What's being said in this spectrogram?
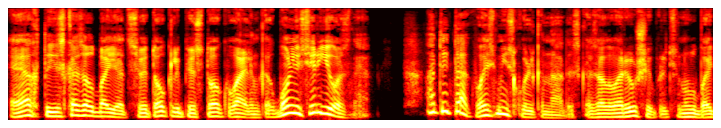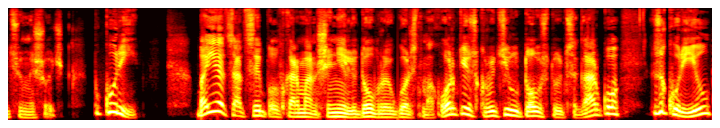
«Эх ты», — сказал боец, — «цветок, лепесток, валенках. Больно серьезная». «А ты так возьми сколько надо», — сказала Варюша и протянула бойцу мешочек. «Покури». Боец отсыпал в карман шинели добрую горсть махорки, скрутил толстую цигарку, закурил,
